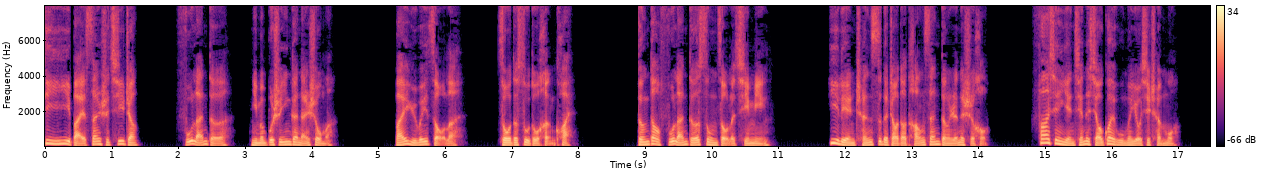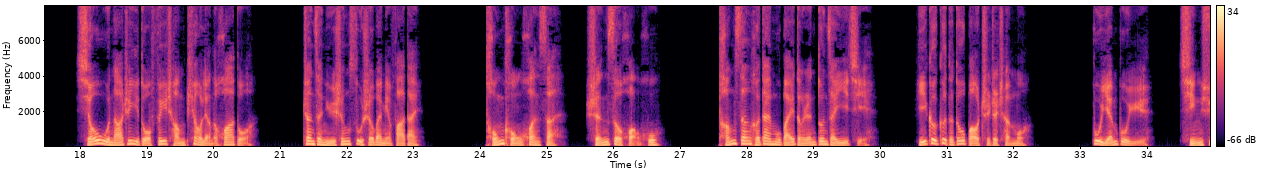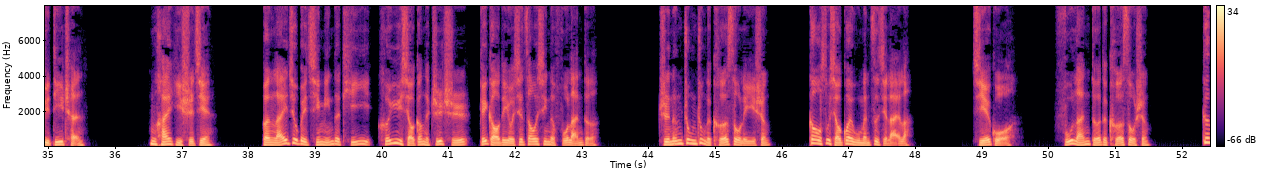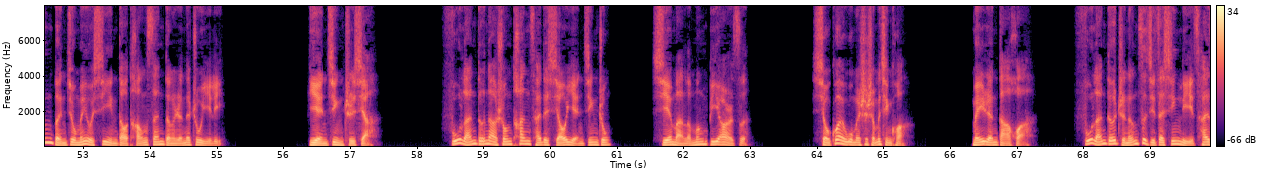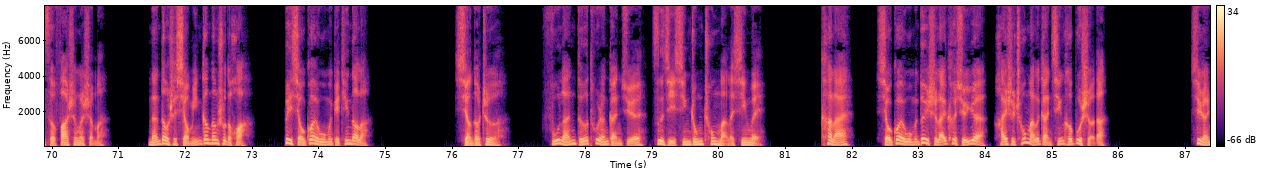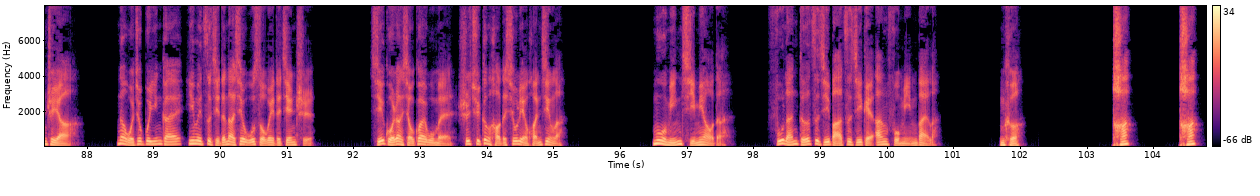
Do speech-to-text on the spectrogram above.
第一百三十七章，弗兰德，你们不是应该难受吗？白雨薇走了，走的速度很快。等到弗兰德送走了秦明，一脸沉思的找到唐三等人的时候，发现眼前的小怪物们有些沉默。小五拿着一朵非常漂亮的花朵，站在女生宿舍外面发呆，瞳孔涣散，神色恍惚。唐三和戴沐白等人蹲在一起，一个个的都保持着沉默，不言不语，情绪低沉。嗯，嗨，一时间，本来就被秦明的提议和玉小刚的支持给搞得有些糟心的弗兰德，只能重重的咳嗽了一声，告诉小怪物们自己来了。结果，弗兰德的咳嗽声根本就没有吸引到唐三等人的注意力，眼镜之下。弗兰德那双贪财的小眼睛中写满了懵逼二字。小怪物们是什么情况？没人搭话。弗兰德只能自己在心里猜测发生了什么。难道是小明刚刚说的话被小怪物们给听到了？想到这，弗兰德突然感觉自己心中充满了欣慰。看来小怪物们对史莱克学院还是充满了感情和不舍的。既然这样。那我就不应该因为自己的那些无所谓的坚持，结果让小怪物们失去更好的修炼环境了。莫名其妙的，弗兰德自己把自己给安抚明白了。可，他，他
